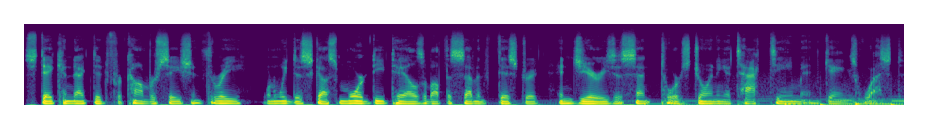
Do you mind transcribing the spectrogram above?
Stay connected for conversation three when we discuss more details about the 7th District and Jerry's ascent towards joining Attack Team and Gangs West.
